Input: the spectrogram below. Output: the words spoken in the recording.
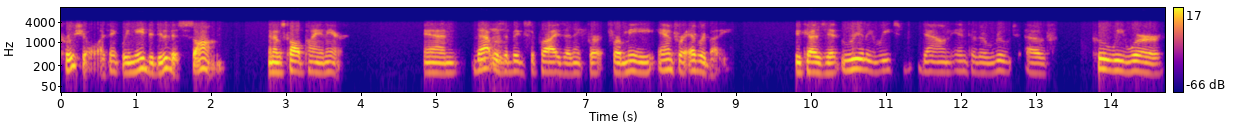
crucial. I think we need to do this song, and it was called Pioneer, and that mm-hmm. was a big surprise. I think for for me and for everybody, because it really reached down into the root of who we were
